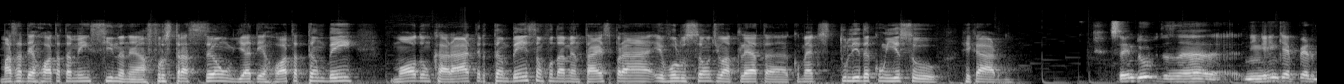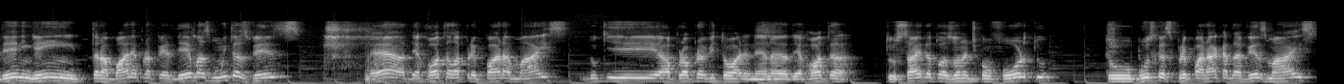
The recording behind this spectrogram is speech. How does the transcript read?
mas a derrota também ensina, né? A frustração e a derrota também moldam caráter, também são fundamentais para a evolução de um atleta. Como é que tu lida com isso, Ricardo? Sem dúvidas, né? Ninguém quer perder, ninguém trabalha para perder, mas muitas vezes né, a derrota ela prepara mais do que a própria vitória, né? Na derrota tu sai da tua zona de conforto, tu busca se preparar cada vez mais,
